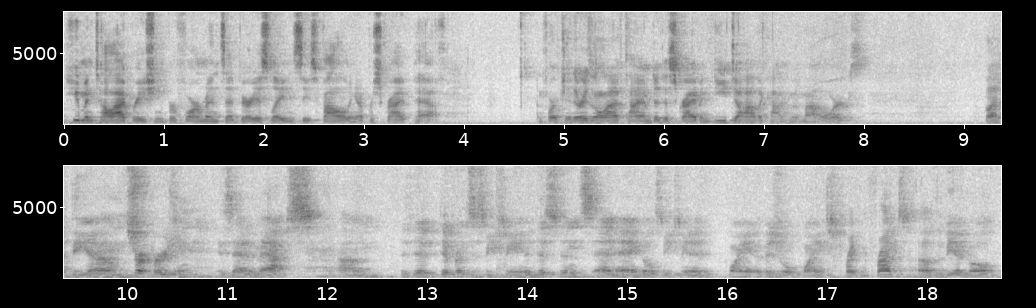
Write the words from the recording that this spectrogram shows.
human teleoperation performance at various latencies following a prescribed path. Unfortunately, there isn't a lot of time to describe in detail how the cognitive model works. But the um, short version is that it maps um, the di- differences between the distance and angles between a point, a visual point right in front of the vehicle,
